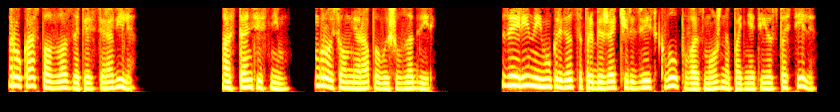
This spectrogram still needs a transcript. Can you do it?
Рука сползла с запястья Равиля. «Останься с ним», — бросил мне раб и вышел за дверь. За Ириной ему придется пробежать через весь клуб, возможно, поднять ее с постели,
